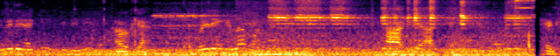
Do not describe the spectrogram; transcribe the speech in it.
ಎಲ್ ಇ ಡಿ ಹಾಕಿ ಇಟ್ಟಿದ್ದೀನಿ. ಓಕೆ ವೈರಿಂಗ್ ಎಲ್ಲ ಮಾಡ್ತೀನಿ. ಹಾಗೆ ಹಾಗೆ. ಹೇಳಿ.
